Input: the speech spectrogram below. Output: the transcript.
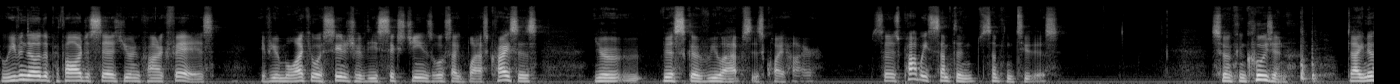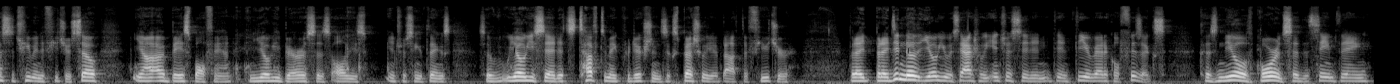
who, even though the pathologist says you're in chronic phase, if your molecular signature of these six genes looks like blast crisis, your risk of relapse is quite higher. So there's probably something, something to this. So in conclusion, diagnosis, treatment, in the future. So, you know, I'm a baseball fan. Yogi Berra says all these interesting things. So Yogi said it's tough to make predictions, especially about the future. But I, but I didn't know that Yogi was actually interested in, in theoretical physics because Niels Bohr said the same thing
